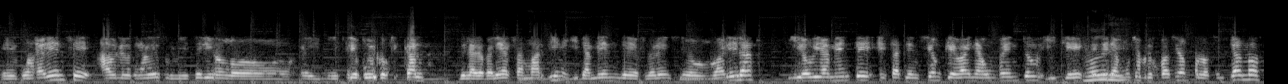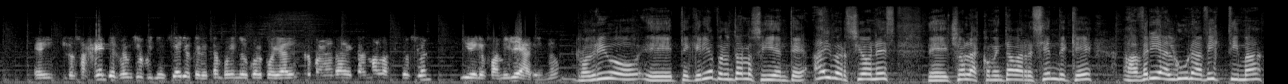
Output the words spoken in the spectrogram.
eh, bonaerense, hablo otra vez del Ministerio, el Ministerio Público Fiscal de la localidad de San Martín y también de Florencio Varela, y obviamente esta tensión que va en aumento y que genera mucha preocupación por los internos, los agentes del servicio penitenciario que le están poniendo el cuerpo ahí adentro para tratar de calmar la situación y de los familiares. ¿no? Rodrigo, eh, te quería preguntar lo siguiente, hay versiones, eh, yo las comentaba recién, de que habría alguna víctima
